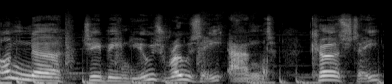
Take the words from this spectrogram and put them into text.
On uh, GB News, Rosie and Kirsty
